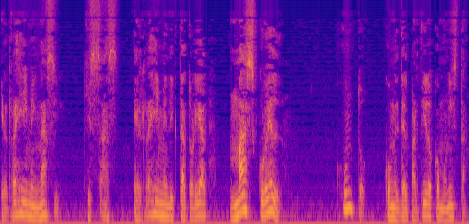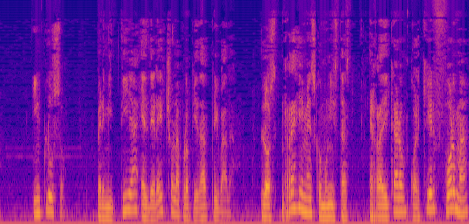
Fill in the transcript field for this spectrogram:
El régimen nazi, quizás el régimen dictatorial más cruel, junto con el del Partido Comunista, incluso permitía el derecho a la propiedad privada los regímenes comunistas erradicaron cualquier forma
